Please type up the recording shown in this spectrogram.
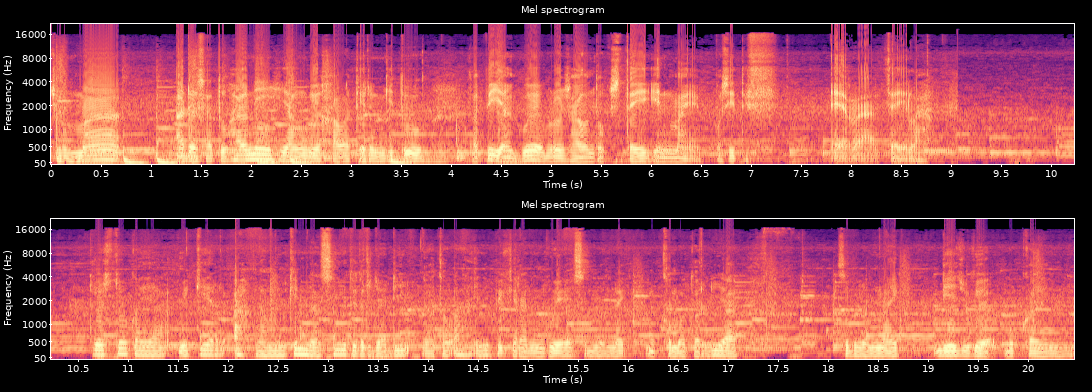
Cuma ada satu hal nih yang gue khawatirin gitu. Tapi ya gue berusaha untuk stay in my positive era cailah terus tuh kayak mikir ah nggak mungkin gak sih itu terjadi? Nggak tahu ah ini pikiran gue sebelum naik ke motor dia. Sebelum naik dia juga bukain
